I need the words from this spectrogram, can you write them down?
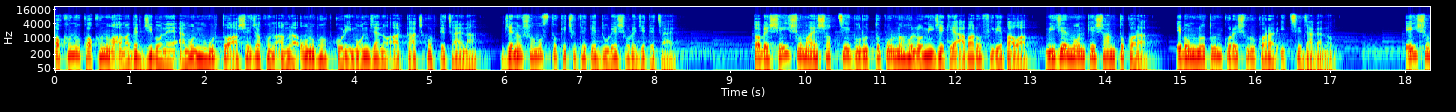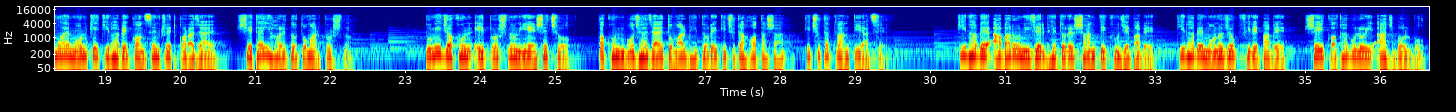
কখনো কখনো আমাদের জীবনে এমন মুহূর্ত আসে যখন আমরা অনুভব করি মন যেন আর কাজ করতে চায় না, যেন সমস্ত কিছু থেকে দূরে সরে যেতে চায়। তবে সেই সময়ে সবচেয়ে গুরুত্বপূর্ণ হল নিজেকে আবারও ফিরে পাওয়া, নিজের মনকে শান্ত করা এবং নতুন করে শুরু করার ইচ্ছে জাগানো। এই সময়ে মনকে কীভাবে কনসেন্ট্রেট করা যায়, সেটাই হয়তো তোমার প্রশ্ন। তুমি যখন এই প্রশ্ন নিয়ে এসেছ, তখন বোঝা যায় তোমার ভিতরে কিছুটা হতাশা, কিছুটা ক্লান্তি আছে। কীভাবে আবারও নিজের ভেতরের শান্তি খুঁজে পাবে, কীভাবে মনোযোগ ফিরে পাবে, সেই কথাগুলোই আজ বলব।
